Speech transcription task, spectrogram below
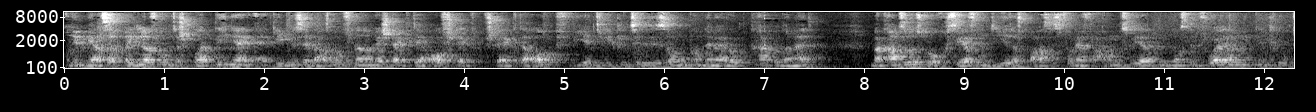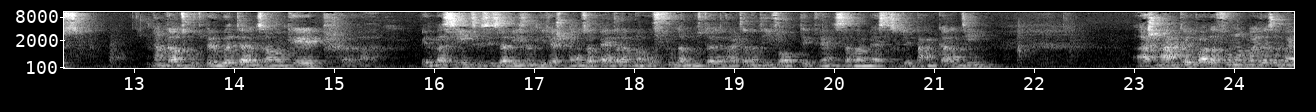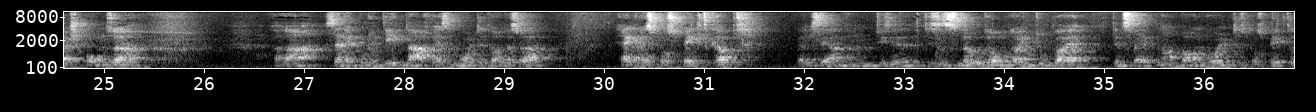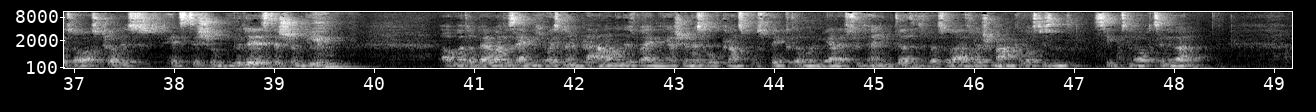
Und im März, April aufgrund der sportlichen Ergebnisse weiß man oft einmal, steigt der auf, steigt, steigt er ab, wie entwickelt sich die Saison, kommt ein Europacup oder nicht. Man kann sowas doch sehr fundiert auf Basis von Erfahrungswerten aus den Vorjahren mit den Clubs dann ganz gut beurteilen und sagen, okay, wenn man sieht, es ist ein wesentlicher Sponsorbeitrag noch offen, dann muss der alternativ abdeckt werden, das sind dann meistens so die Bankgarantien. Ein Schmankerl war davon einmal, dass einmal ein Sponsor äh, seine Bonität nachweisen wollte, da hat er so ein eigenes Prospekt gehabt, weil sie an diese, diesen Snowdome da in Dubai, den zweiten haben bauen wollen. Das Prospekt hat so ausgeschaut, als hätte es das schon, würde es das schon geben. Aber dabei war das eigentlich alles nur in Planung und das war ein schönes Hochglanzprospekt, aber mehr nicht viel dahinter. Das war so auch so ein Schmankerl aus diesen 17, 18 Jahren.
